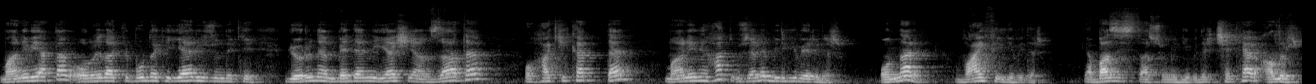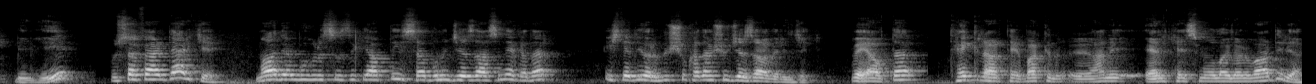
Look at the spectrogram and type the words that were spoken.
maneviyattan oradaki buradaki yeryüzündeki görünen bedenli yaşayan zata o hakikatten manevi hat üzerine bilgi verilir. Onlar Wi-Fi gibidir. Ya baz istasyonu gibidir. Çeker alır bilgiyi. Bu sefer der ki madem bu hırsızlık yaptıysa bunun cezası ne kadar? İşte diyorum ki şu kadar şu ceza verilecek. Veyahut da tekrar te bakın e, hani el kesme olayları vardır ya.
